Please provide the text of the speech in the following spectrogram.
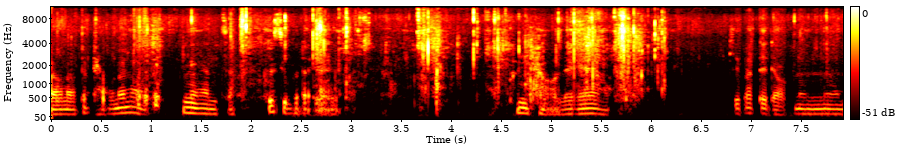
ดอกเราตะเถาเนาะเนาะแม่นจ้ะคือสิบ่ได้เลยเพิ่นเฒ่าแล้วเก็บเอาแต่ดอกนมแม่น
